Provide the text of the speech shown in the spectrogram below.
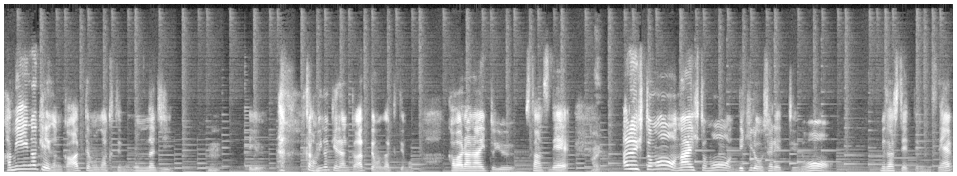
髪の毛なんかあってもなくても同じうんっていう、髪の毛なんかあってもなくても変わらないというスタンスで、はいある人もない人もできるおしゃれっていうのを目指していってるんですね。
